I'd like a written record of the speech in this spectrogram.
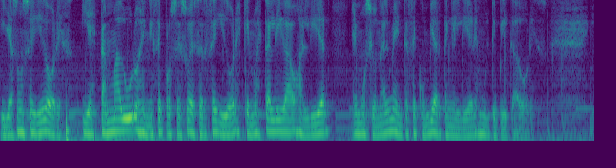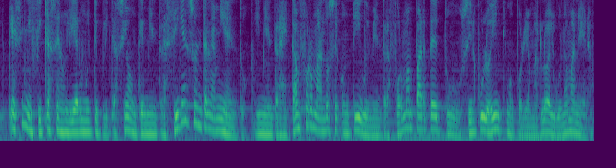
y ya son seguidores y están maduros en ese proceso de ser seguidores que no están ligados al líder emocionalmente, se convierten en líderes multiplicadores. ¿Qué significa ser un líder multiplicación? Que mientras siguen su entrenamiento y mientras están formándose contigo y mientras forman parte de tu círculo íntimo, por llamarlo de alguna manera,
